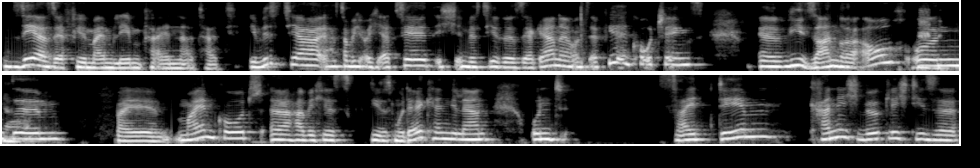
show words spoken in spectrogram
sehr, sehr viel in meinem Leben verändert hat. Ihr wisst ja, das habe ich euch erzählt, ich investiere sehr gerne und sehr viel in Coachings, äh, wie Sandra auch. Und ja. ähm, bei meinem Coach äh, habe ich es, dieses Modell kennengelernt und seitdem kann ich wirklich diese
